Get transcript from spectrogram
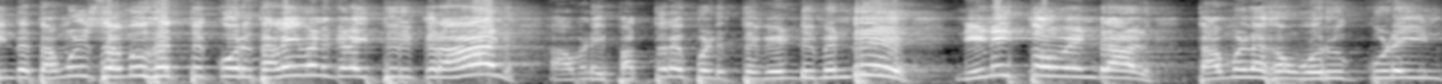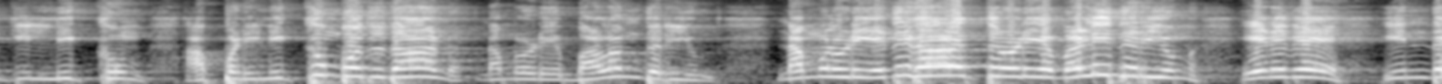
இந்த தமிழ் சமூகத்துக்கு ஒரு தலைவன் கிடைத்திருக்கிறான். அவனை பத்திரப்படுத்த வேண்டும் என்று நினைத்தோம் என்றால் தமிழகம் ஒரு குடையின் கீழ் நிற்கும். அப்படி நிற்கும் போதுதான் நம்மளுடைய பலம் தெரியும். நம்மளுடைய எதிர்காலத்தினுடைய வழி தெரியும். எனவே இந்த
